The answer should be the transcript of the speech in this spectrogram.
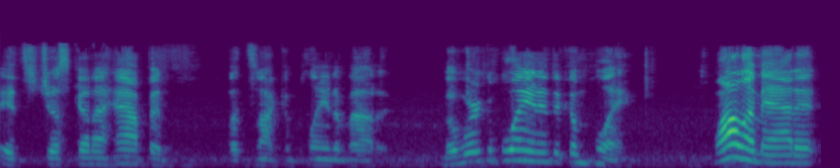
It's just going to happen. Let's not complain about it. But we're complaining to complain. While I'm at it,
